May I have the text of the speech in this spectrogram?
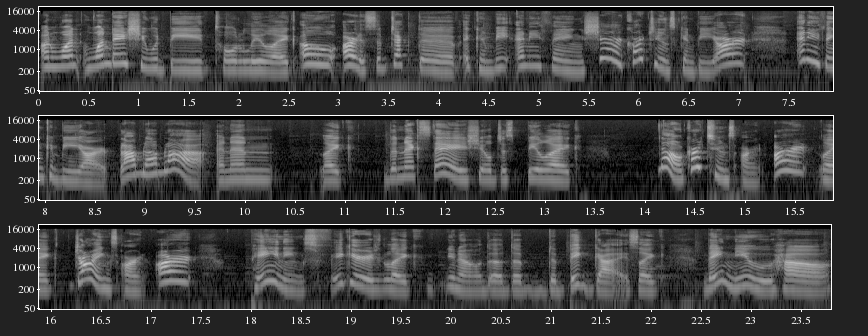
on one one day she would be totally like, "Oh, art is subjective. It can be anything. Sure, cartoons can be art. Anything can be art. Blah blah blah." And then like the next day she'll just be like, "No, cartoons aren't art. Like drawings aren't art. Paintings, figures, like, you know, the the the big guys, like they knew how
